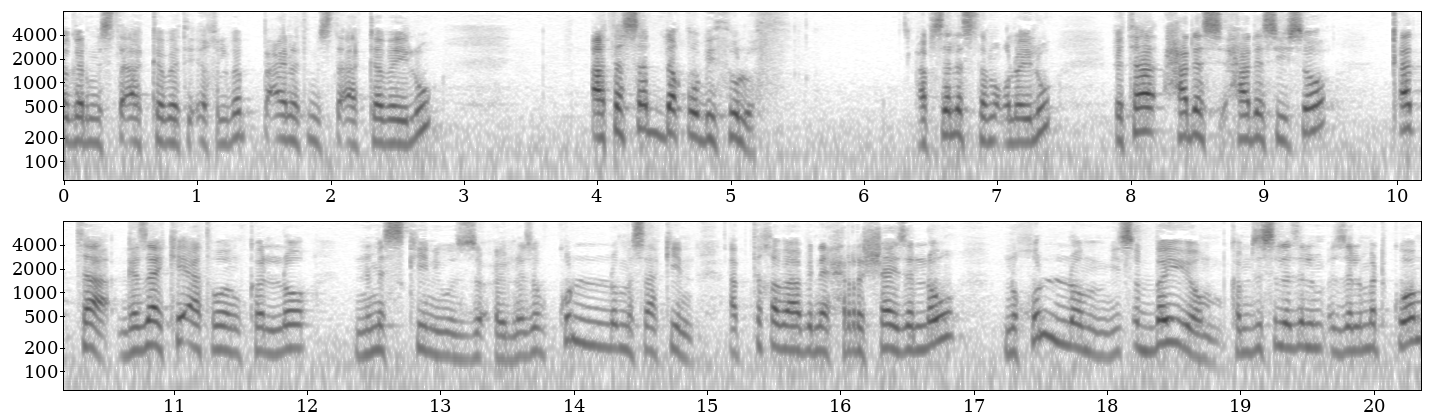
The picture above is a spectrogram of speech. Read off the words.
ነገር ምስ ተኣከበ እቲ እኽሊ በብዓይነቱ ምስ ተኣከበ ኢሉ ኣተሰደቑ ብثሉث ኣብ ሰለስተ መቕሎ ኢሉ እታ ሓደ ሲሶ ቀጥታ ገዛይ ከይኣተወ ከሎ ንምስኪን ይውዝዖ ኢሉ ነዞም ኩሎም መሳኪን ኣብቲ ከባቢ ናይ ሕርሻይ ዘለዉ ንኹሎም ይፅበዩ እዮም ከምዚ ስለ ዘለመድክዎም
